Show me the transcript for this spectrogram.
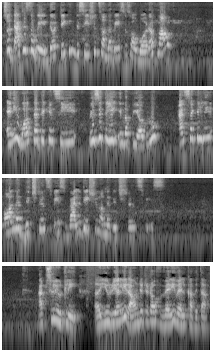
So that is the way they're taking decisions on the basis of word of mouth, any work that they can see physically in the peer group, and secondly, on the digital space, validation on the digital space. Absolutely. Uh, you really rounded it off very well, Kavita.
